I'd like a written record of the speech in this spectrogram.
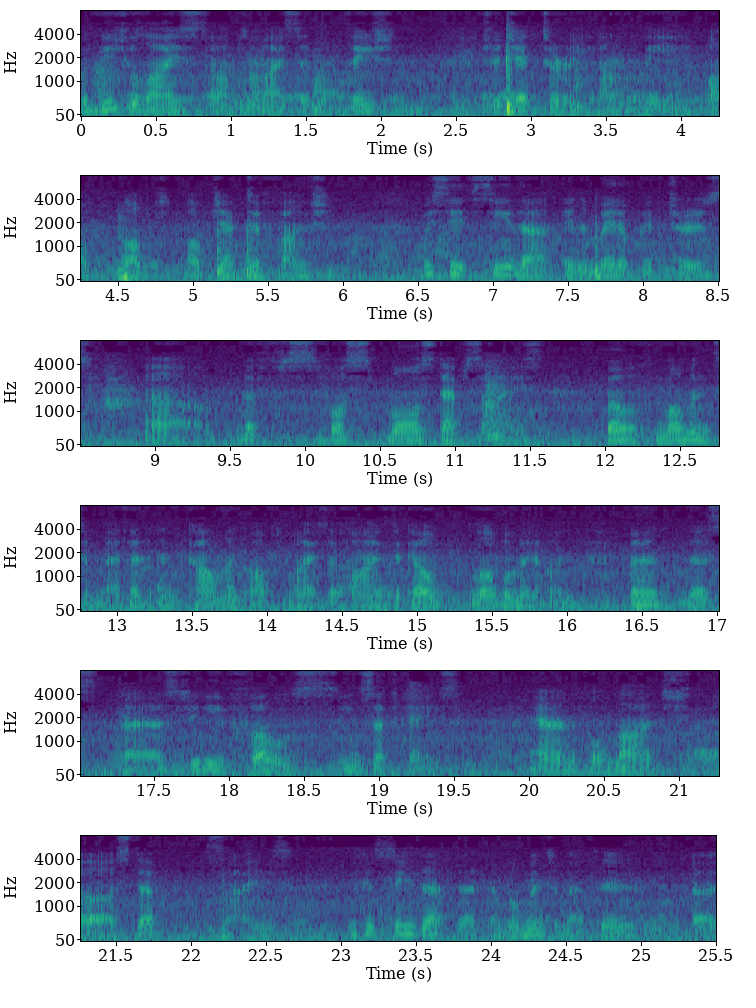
We visualize the optimization trajectory on the ob ob objective function. We see, see that in the middle pictures, uh, the for small step size, both momentum method and Kalman optimizer finds the global minimum, but the uh, SGD fails in such case. And for large uh, step size, we can see that, that the momentum method uh,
